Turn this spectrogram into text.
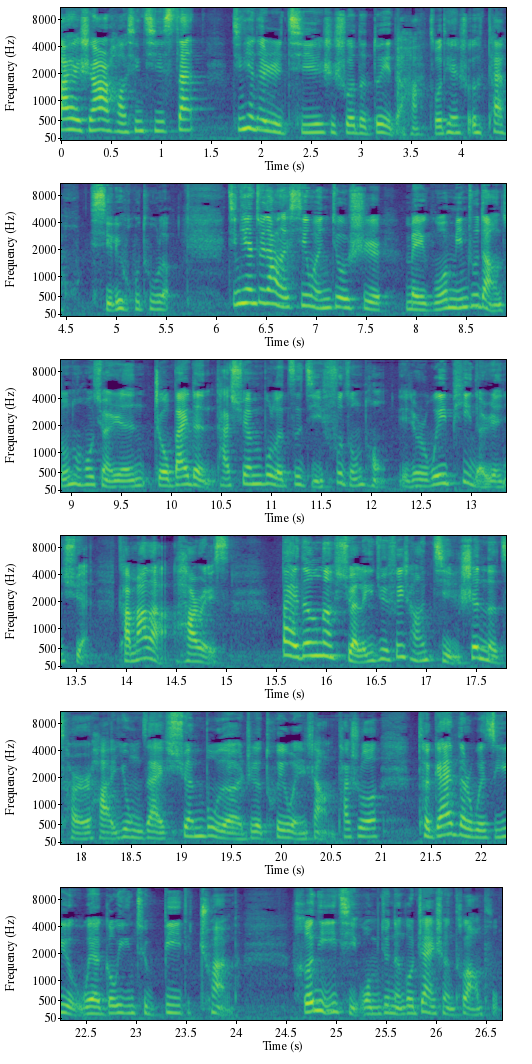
八月十二号，星期三。今天的日期是说的对的哈，昨天说的太稀里糊涂了。今天最大的新闻就是美国民主党总统候选人 Joe Biden，他宣布了自己副总统，也就是 VP 的人选 Kamala Harris。拜登呢选了一句非常谨慎的词儿哈，用在宣布的这个推文上。他说：“Together with you, we are going to beat Trump。”和你一起，我们就能够战胜特朗普。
